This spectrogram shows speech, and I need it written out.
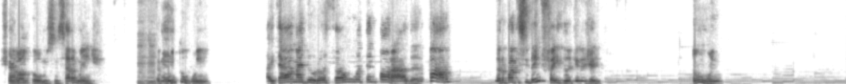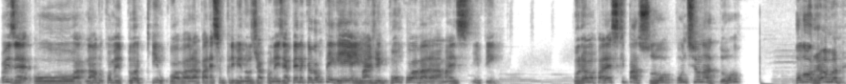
Sherlock Holmes, sinceramente. Uhum. É muito ruim. Aí tá, ah, mas durou só uma temporada. Claro. Não era pra ter sido bem feito daquele jeito. Tão ruim. Pois é, o Arnaldo comentou aqui, o Koabara parece um criminoso japonês. É pena que eu não peguei a imagem com o Koabara, mas enfim. Kurama parece que passou condicionador colorama.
